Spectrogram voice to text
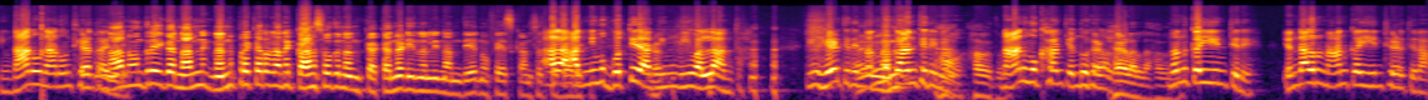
ನೀವು ನಾನು ನಾನು ಅಂತ ಹೇಳ್ತಾ ನಾನು ಅಂದ್ರೆ ಈಗ ನನ್ನ ನನ್ನ ಪ್ರಕಾರ ನನಗೆ ಕಾಣಿಸೋದು ನನ್ನ ಕನ್ನಡಿನಲ್ಲಿ ನಂದೇನು ಫೇಸ್ ಕಾಣಿಸುತ್ತೆ ಅದ್- ನಿಮಗೆ ಗೊತ್ತಿದೆ ಅದು ನಿಮ್ ನೀವಲ್ಲ ಅಂತ. ನೀವು ಹೇಳ್ತೀರಿ ನನ್ನ ಮುಖ ಅಂತೀರಿ ನೀವು. ನಾನು ಮುಖ ಅಂತ ಎಂದು ಹೇಳಲ್ಲ. ಹೇಳಲ್ಲ ನನ್ನ ಕೈ ಅಂತೀರಿ. ಎಂದಾದ್ರೂ ನಾನ್ ಕೈ ಅಂತ ಹೇಳ್ತೀರಾ?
